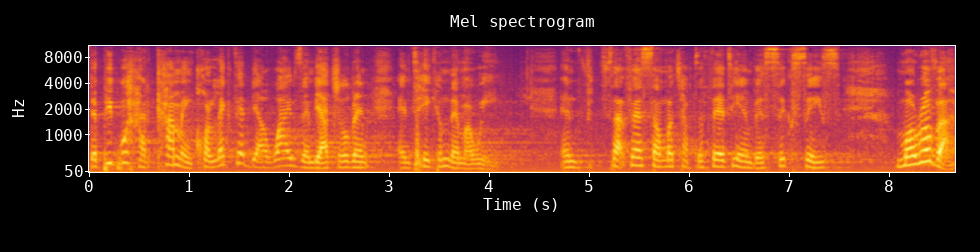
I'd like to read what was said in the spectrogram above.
the people had come and collected their wives and their children and taken them away. And First Samuel chapter 30 and verse 6 says, Moreover,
